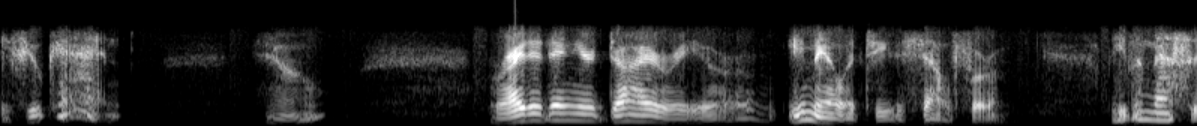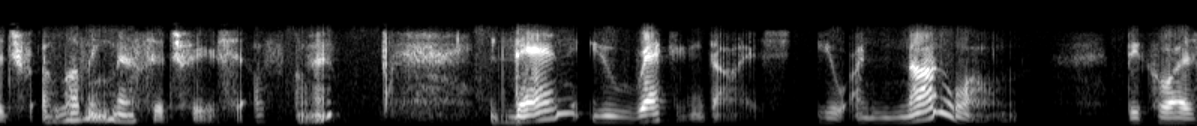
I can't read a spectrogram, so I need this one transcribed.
if you can, you know, write it in your diary or email it to yourself or leave a message, a loving message for yourself. Okay? Then you recognize you are not alone because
